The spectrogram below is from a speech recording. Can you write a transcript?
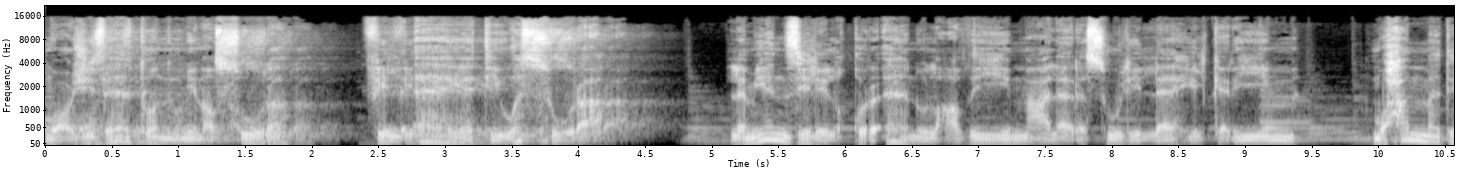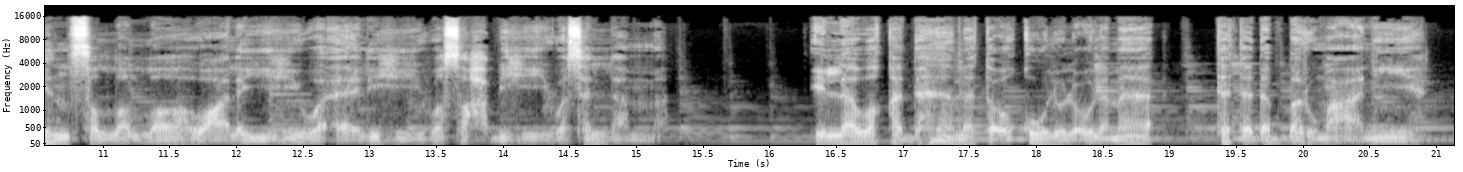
معجزات من الصورة في الآية والسورة. لم ينزل القرآن العظيم على رسول الله الكريم محمد صلى الله عليه وآله وصحبه وسلم. إلا وقد هامت عقول العلماء تتدبر معانيه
